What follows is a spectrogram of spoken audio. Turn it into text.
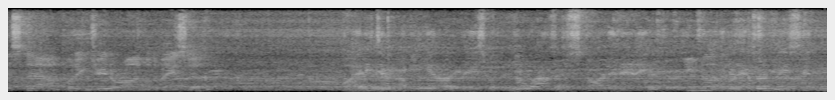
gets down, putting Jeter on with a base hit. Well, anytime you can get on base with no outs to start an inning, you know that an extra base hit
